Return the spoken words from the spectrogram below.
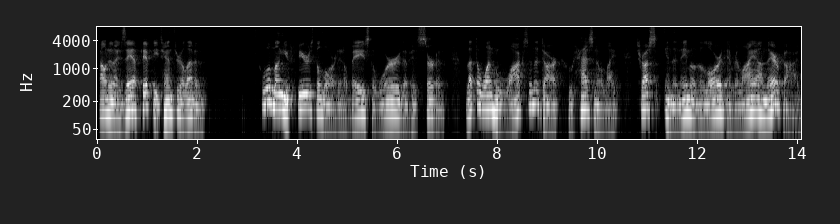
Found in Isaiah 50, 10 through 11. Who among you fears the Lord and obeys the word of his servant? Let the one who walks in the dark, who has no light, trust in the name of the Lord and rely on their God.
